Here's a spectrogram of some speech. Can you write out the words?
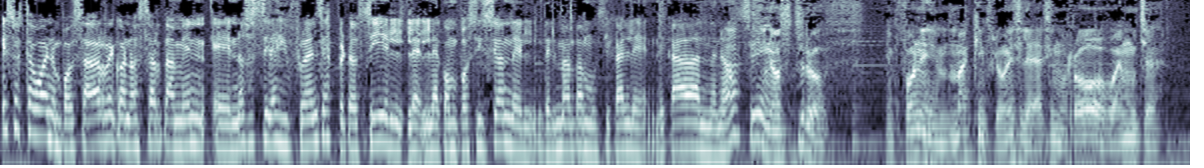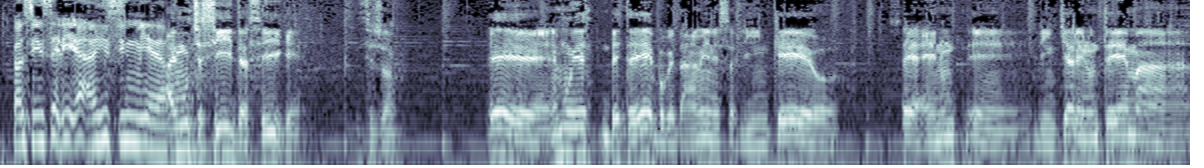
Eso está bueno, pues saber reconocer también, eh, no sé si las influencias, pero sí el- la, la composición del, del mapa musical de, de cada banda, ¿no? Sí, nosotros en Fones más que influencia le decimos robo, hay muchas Con sinceridad y sin miedo. hay muchas citas, sí, que qué sé yo. Eh, es muy de, de esta época también esos linkeos, en un eh, linkear en un tema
